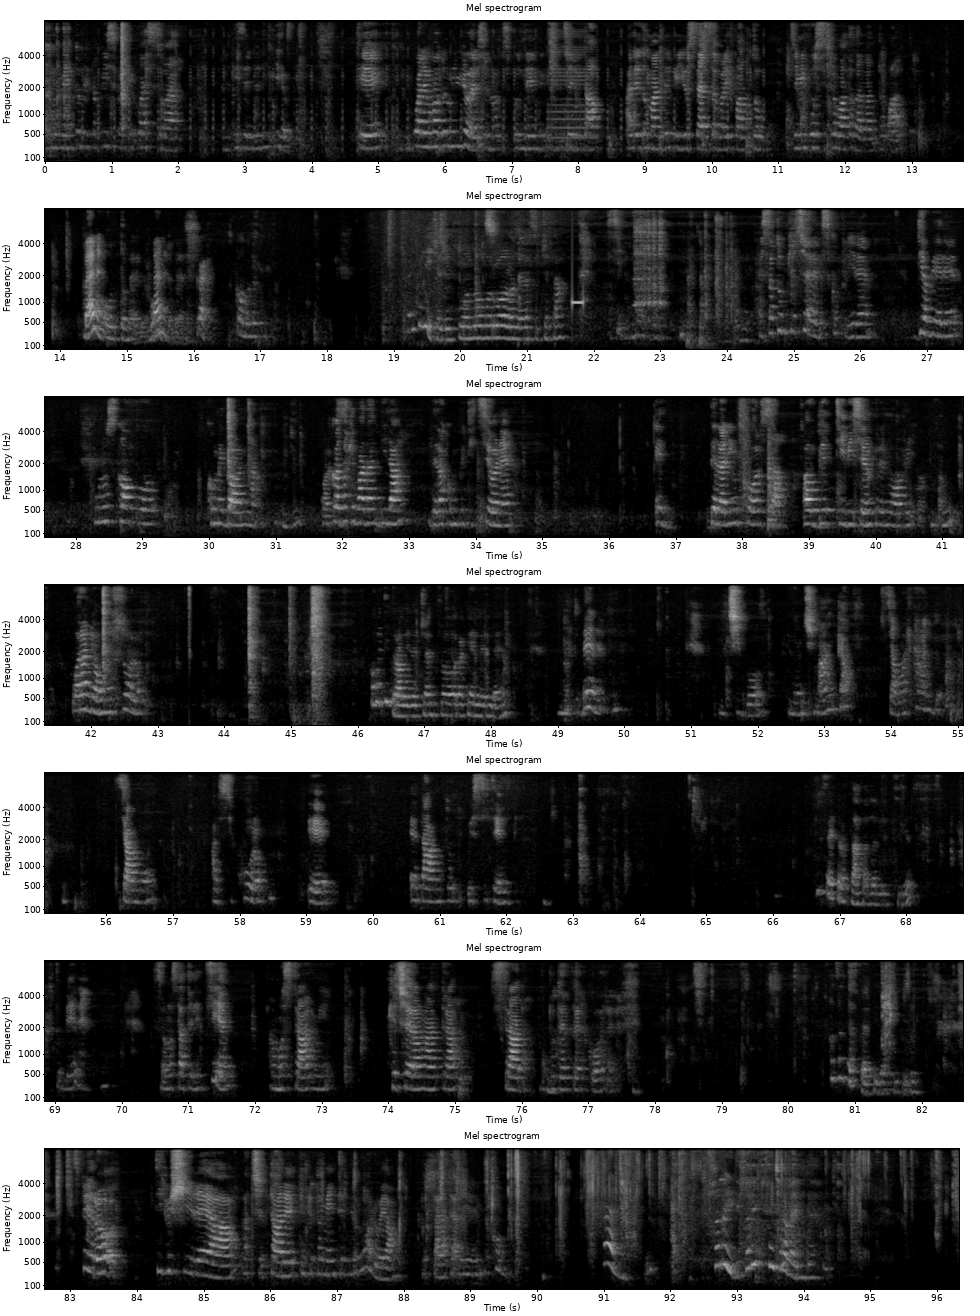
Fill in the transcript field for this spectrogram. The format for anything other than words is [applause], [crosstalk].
è il momento che capisco che questo è il disegno di Dio. E in quale modo migliore se non rispondendo in sincerità alle domande che io stessa avrei fatto se mi fossi trovata dall'altra parte. Bene. Molto bene, molto Bene. bene. Prego, scomodati. Sei felice del tuo nuovo ruolo nella società? Sì, molto. È stato un piacere riscoprire di avere uno scopo come donna, qualcosa che vada al di là della competizione e della rincorsa a obiettivi sempre nuovi. Ora ne ho uno solo. Come ti trovi nel centro Rachele e Lea? Molto bene. Il cibo non ci manca, siamo al caldo, siamo al sicuro e è tanto di questi tempi. Come sei trattata dalle zie? Molto bene. Sono state le zie a mostrarmi che c'era un'altra strada da poter percorrere. Cosa ti aspetti dal futuro? Spero di riuscire a accettare completamente il mio ruolo e a portare a termine il mio compito. Bene. Sorridi, sorridi sinceramente.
